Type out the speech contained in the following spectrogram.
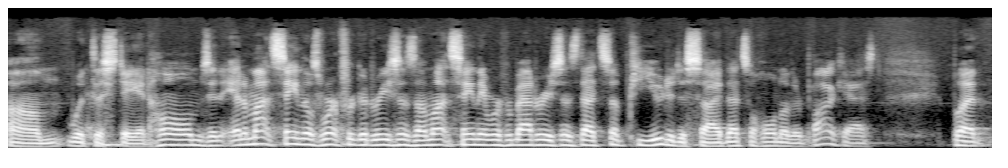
um, with the stay at homes. And, and I'm not saying those weren't for good reasons. I'm not saying they were for bad reasons. That's up to you to decide. That's a whole nother podcast. But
